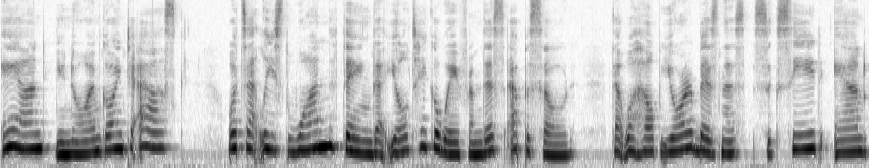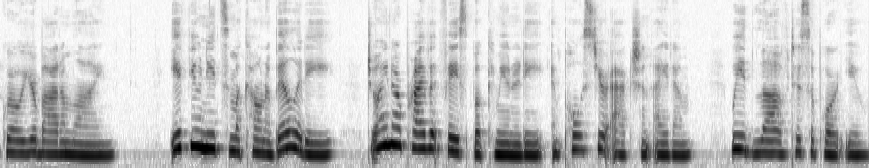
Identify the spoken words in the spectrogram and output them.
And you know I'm going to ask what's at least one thing that you'll take away from this episode that will help your business succeed and grow your bottom line? If you need some accountability, join our private Facebook community and post your action item. We'd love to support you.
